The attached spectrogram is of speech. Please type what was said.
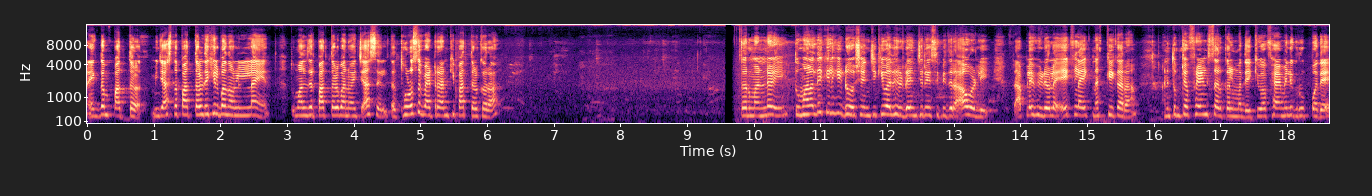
आणि एकदम पातळ. मी जास्त पातळ देखील बनवलेले नाही आहेत तुम्हाला जर पातळ बनवायचे असेल तर थोडंसं बॅटर आणखी पातळ करा. तर मंडळी तुम्हाला देखील ही डोश्यांची किंवा धिरड्यांची रेसिपी जर आवडली तर आपल्या व्हिडिओला एक लाईक नक्की करा. आणि तुमच्या फ्रेंड सर्कलमध्ये किंवा फॅमिली ग्रुपमध्ये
